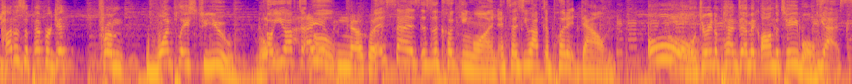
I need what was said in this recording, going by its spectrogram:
how does the pepper get from one place to you? Oh, you have to. I oh, have no clue. This says this is a cooking one. It says you have to put it down. Oh, during the pandemic on the table. Yes.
